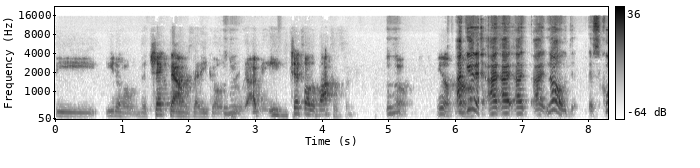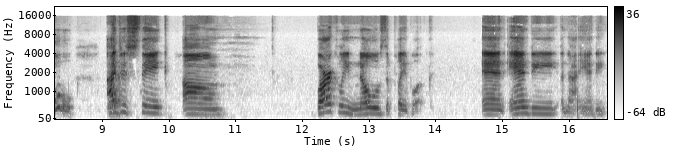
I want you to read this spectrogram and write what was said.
the you know the checkdowns that he goes Mhm. through. I mean, he checks all the boxes for me. Mhm. So you know, I don't get know. it. I I I, I know it's cool. I just think um Barkley knows the playbook. And Andy, not Andy,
